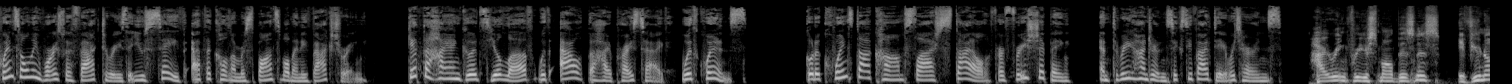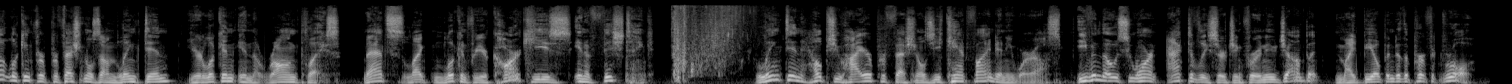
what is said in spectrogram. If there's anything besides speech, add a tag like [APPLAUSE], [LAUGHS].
Quince only works with factories that use safe, ethical, and responsible manufacturing. Get the high-end goods you'll love without the high price tag with Quince. Go to quince.com/style for free shipping and 365-day returns. Hiring for your small business? If you're not looking for professionals on LinkedIn, you're looking in the wrong place. That's like looking for your car keys in a fish tank. LinkedIn helps you hire professionals you can't find anywhere else, even those who aren't actively searching for a new job but might be open to the perfect role.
